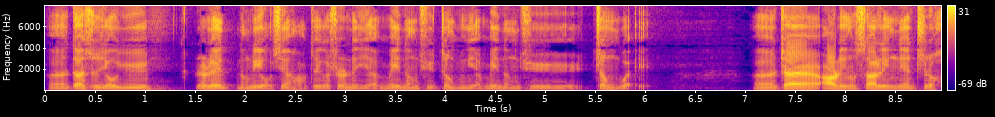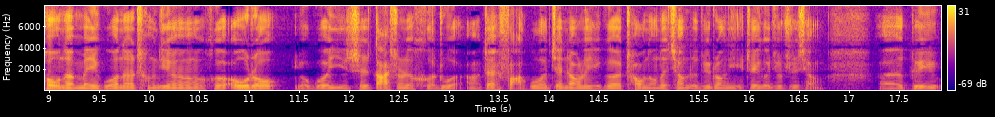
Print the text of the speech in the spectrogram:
呃，但是由于人类能力有限，哈，这个事儿呢也没能去证明，也没能去证伪。呃，在二零三零年之后呢，美国呢曾经和欧洲有过一次大型的合作啊，在法国建造了一个超能的强子对撞机，这个就是想，呃，对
